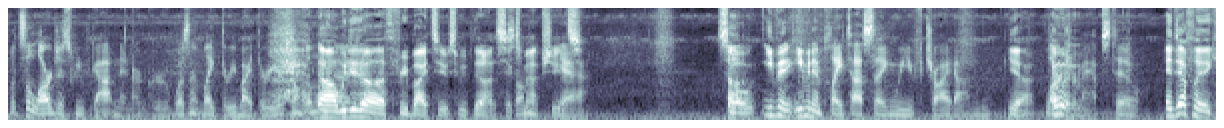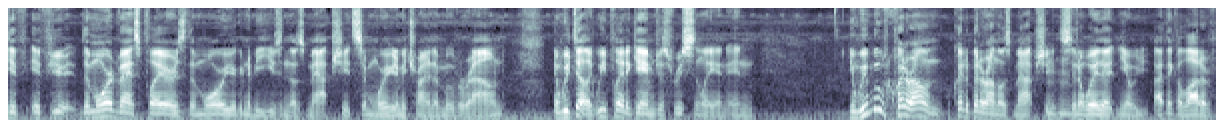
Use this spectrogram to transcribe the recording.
what's the largest we've gotten in our group? Wasn't it like three by three or something? uh, like we did a three by two, so we've done on six Some- map sheets. Yeah. So Uh, even even in playtesting, we've tried on yeah. larger And we- maps too. And definitely, like if, if you're the more advanced players, the more you're going to be using those map sheets, the more you're going to be trying to move around. And we did like we played a game just recently, and, and you know, we moved quite around, quite a bit around those map sheets Mm-hmm. in a way that you know I think a lot of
